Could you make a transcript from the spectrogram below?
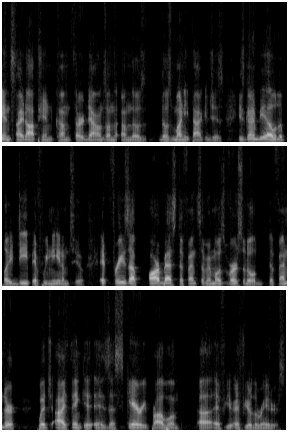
inside option come third downs on the, on those those money packages. He's going to be able to play deep if we need him to. It frees up our best defensive and most versatile defender, which I think is a scary problem uh, if you're if you're the Raiders.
